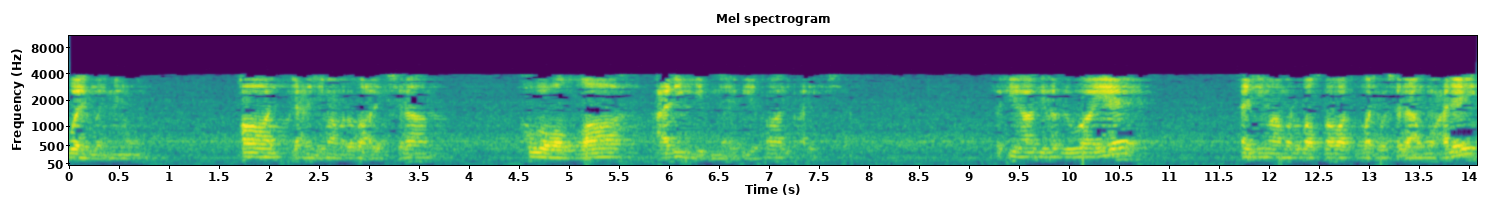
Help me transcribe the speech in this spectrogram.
والمؤمنون. قال يعني الإمام الرضا عليه السلام هو والله علي بن أبي طالب عليه السلام. ففي هذه الرواية الإمام الرضا صلوات الله وسلامه عليه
